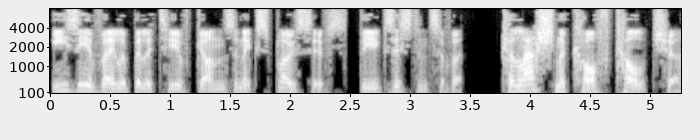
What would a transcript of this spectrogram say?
easy availability of guns and explosives, the existence of a Kalashnikov culture,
